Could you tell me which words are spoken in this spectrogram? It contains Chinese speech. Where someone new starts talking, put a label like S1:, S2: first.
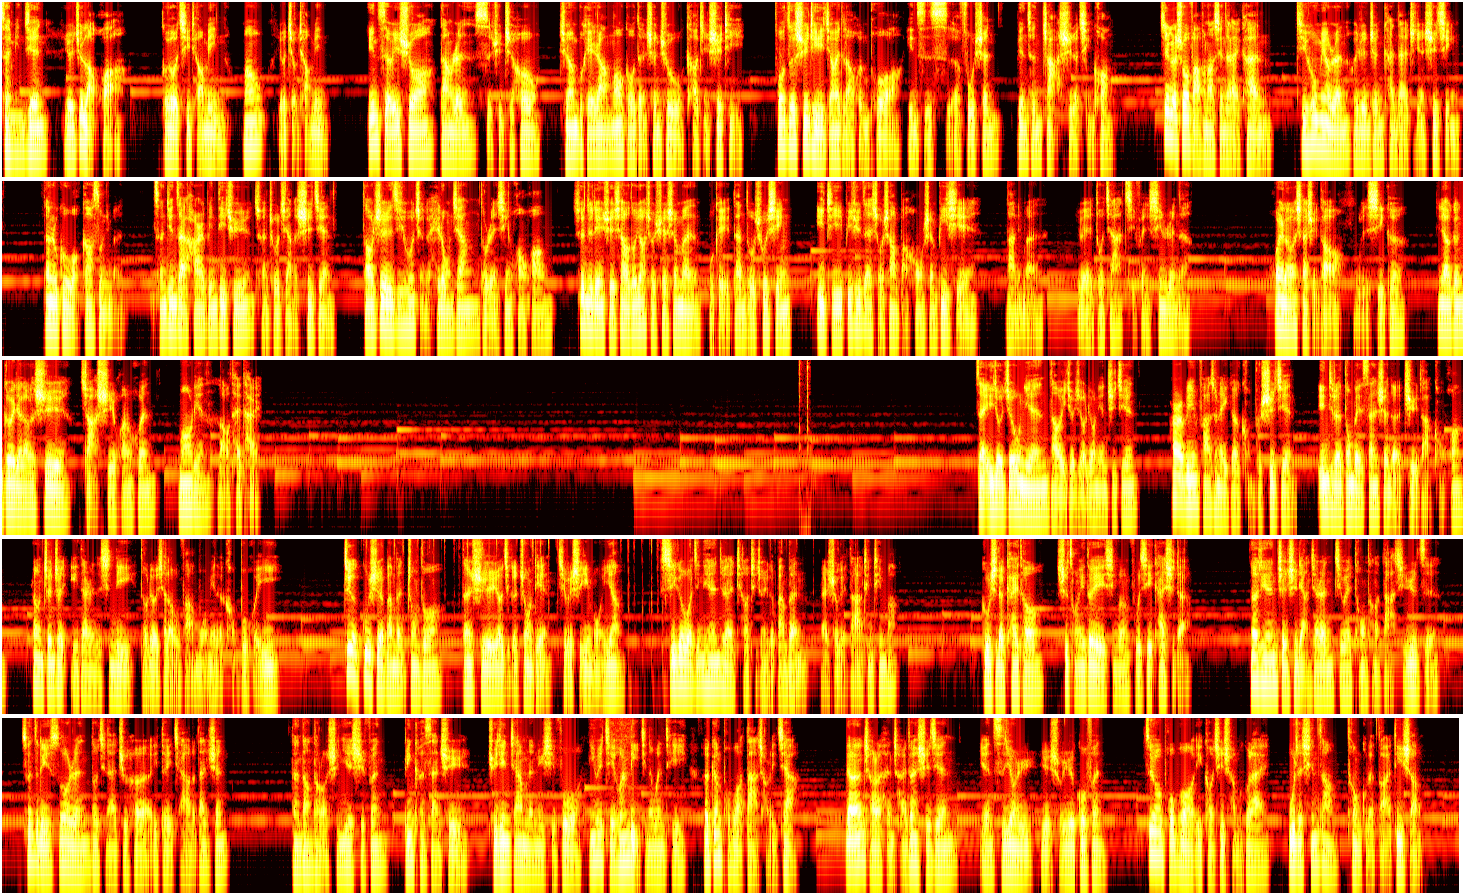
S1: 在民间有一句老话：“狗有七条命，猫有九条命。”因此有一说，当人死去之后，千万不可以让猫狗等牲畜靠近尸体，否则尸体将会得到魂魄，因此死而复生，变成诈尸的情况。这个说法放到现在来看，几乎没有人会认真看待这件事情。但如果我告诉你们，曾经在哈尔滨地区传出这样的事件，导致几乎整个黑龙江都人心惶惶，甚至连学校都要求学生们不可以单独出行，以及必须在手上绑红绳辟邪。那你们也会多加几分信任呢？欢迎来到下水道，我是西哥。今天要跟各位聊聊的是诈尸还魂，猫脸老太太。在一九九五年到一九九六年之间，哈尔滨发生了一个恐怖事件，引起了东北三省的巨大恐慌，让整整一代人的心里都留下了无法磨灭的恐怖回忆。这个故事的版本众多，但是有几个重点几乎是一模一样。西哥，我今天就来挑其中一个版本来说给大家听听吧。故事的开头是从一对新婚夫妻开始的，那天正是两家人极为同堂的大喜日子。村子里所有人都前来祝贺一对佳偶的诞生，但当到了深夜时分，宾客散去，娶进家门的女媳妇因为结婚礼金的问题而跟婆婆大吵了一架。两人吵了很长一段时间，言辞用语越说越过分，最后婆婆一口气喘不过来，捂着心脏痛苦地倒在地上，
